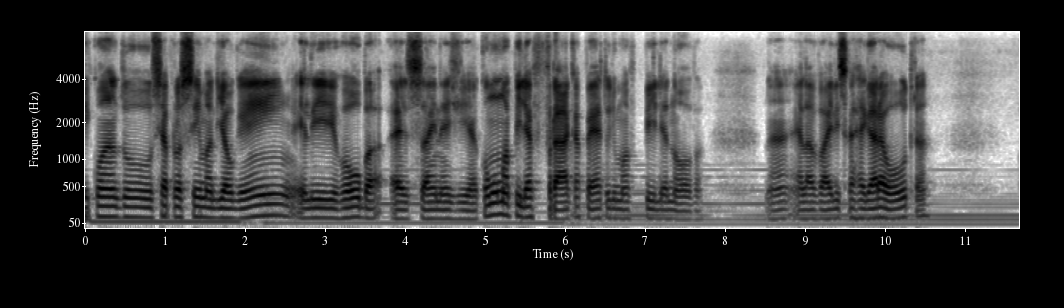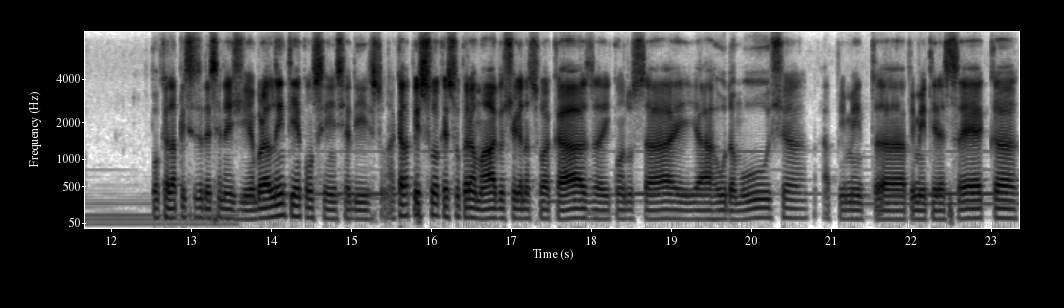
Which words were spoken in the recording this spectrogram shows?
que quando se aproxima de alguém, ele rouba essa energia, como uma pilha fraca perto de uma pilha nova. Né? Ela vai descarregar a outra porque ela precisa dessa energia, embora ela nem tenha consciência disso. Aquela pessoa que é super amável chega na sua casa e quando sai a arruda murcha, a pimenta, a pimenteira seca,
